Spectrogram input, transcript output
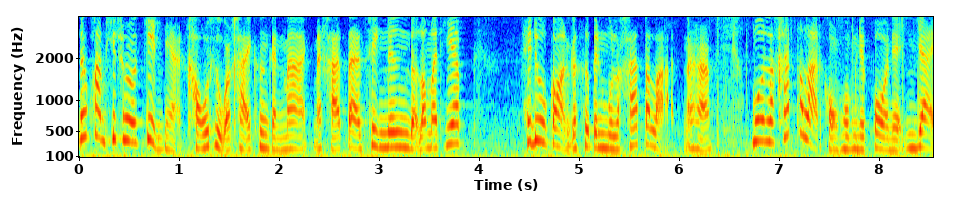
ด้วยความที่ธุรกิจเนี่ยเขาถือว่าคล้ายคลึงกันมากนะคะ แต่สิ่งหนึ่งเดี๋ยวเรามาเทียบให้ดูก่อนก็คือเป็นมูลค่าตลาดนะคะ มูลค่าตลาดของ Home Depot เนี่ยใหญ่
